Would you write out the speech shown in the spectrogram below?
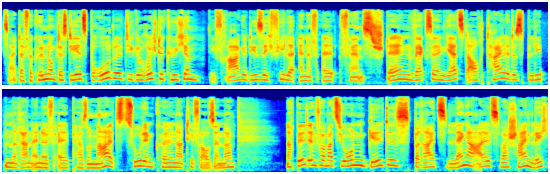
Seit der Verkündung des Deals brodelt die Gerüchteküche. Die Frage, die sich viele NFL-Fans stellen, wechseln jetzt auch Teile des beliebten RAN-NFL-Personals zu dem Kölner TV-Sender. Nach Bildinformationen gilt es bereits länger als wahrscheinlich,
